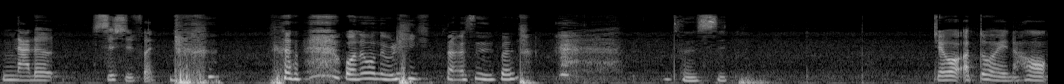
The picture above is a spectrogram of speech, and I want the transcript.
拿了四十分，我那么努力拿了四十分，真是，结果啊对，然后，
